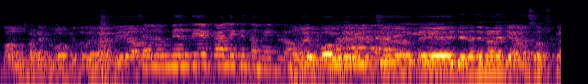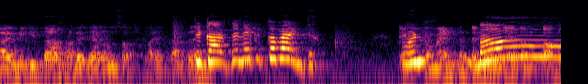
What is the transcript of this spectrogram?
ਤੁਹਾਨੂੰ ਸਾਡੇ ਬਲੌਗ ਕਿੱਦਾਂ ਦੇ ਲੱਗਦੇ ਆ। ਚਲੋ ਮਿਲਦੇ ਆ ਕੱਲ ਇੱਕ ਨਵੇਂ ਬਲੌਗ ਨਵੇਂ ਬਲੌਗ ਦੇ ਵਿੱਚ ਤੇ ਜਿਹਨਾਂ ਜਿਹਨਾਂ ਨੇ ਚੈਨਲ ਸਬਸਕ੍ਰਾਈਬ ਨਹੀਂ ਕੀਤਾ ਸਾਡੇ ਚੈਨਲ ਨੂੰ ਸਬਸਕ੍ਰਾਈਬ ਕਰ ਤੇ ਦੇਣ। ਕਰਦੇ ਨੇ ਇੱਕ ਕਮੈਂਟ ਇੱਕ ਕਮੈਂਟ ਤੇ ਮਿਲਦੇ ਆ ਤੁਹਾਨੂੰ ਕੱਲ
